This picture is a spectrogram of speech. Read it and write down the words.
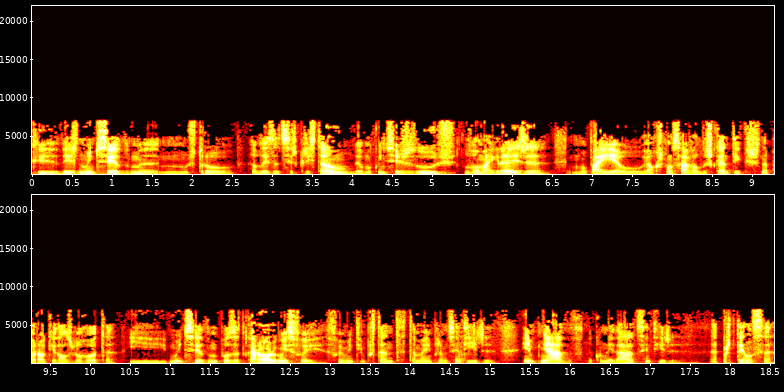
que desde muito cedo me mostrou a beleza de ser cristão, deu-me a conhecer Jesus, levou-me à igreja. O meu pai é o, é o responsável dos cânticos na paróquia de Alesbarrota e muito cedo me pôs a tocar órgão. Isso foi, foi muito importante também para me sentir empenhado na comunidade, sentir a pertença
